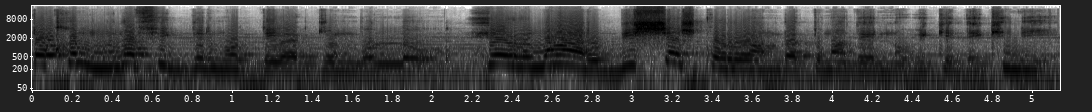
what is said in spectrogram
তখন মুনাফিকদের মধ্যে একজন বলল, হে উমার, বিশ্বাস করো, আমরা তোমাদের নবীকে দেখিনি।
